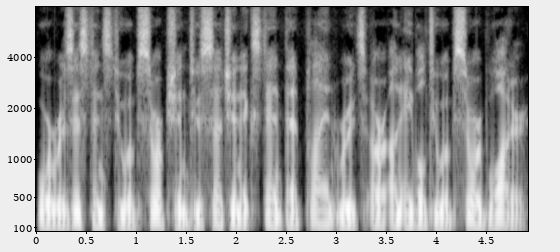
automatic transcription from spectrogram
or resistance to absorption to such an extent that plant roots are unable to absorb water.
